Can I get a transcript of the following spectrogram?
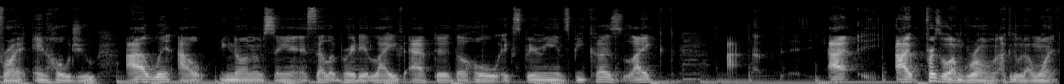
front and hold you. I went out, you know what I'm saying, and celebrated life after the whole experience because, like, I, I, I first of all, I'm grown. I can do what I want,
